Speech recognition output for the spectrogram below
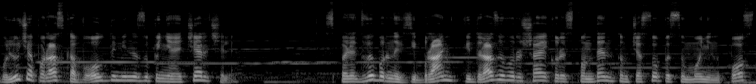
Болюча поразка в Олдемі не зупиняє Черчилля. З передвиборних зібрань відразу вирушає кореспондентом часопису Morning Post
